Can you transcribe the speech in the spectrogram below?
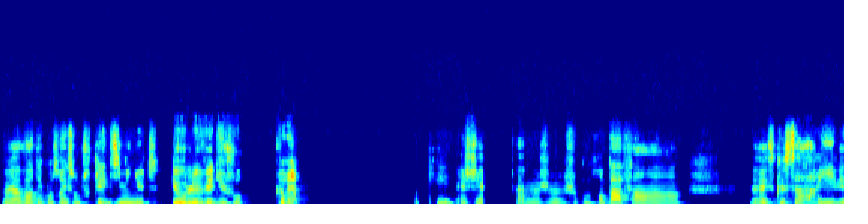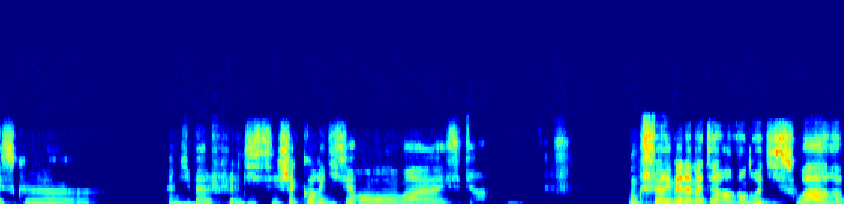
je vais avoir des contractions toutes les 10 minutes et au lever du jour, plus rien. Ok. Je dis, je ne comprends pas. Enfin, euh, est-ce que ça arrive? Est-ce que euh, elle me dit, bah, je- elle me dit, c'est chaque corps est différent, euh, etc. Donc je suis arrivée à la mater un vendredi soir.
